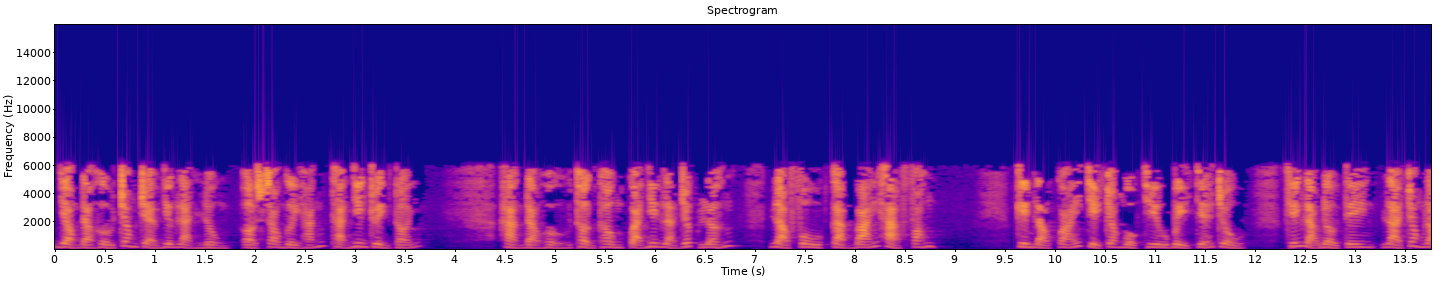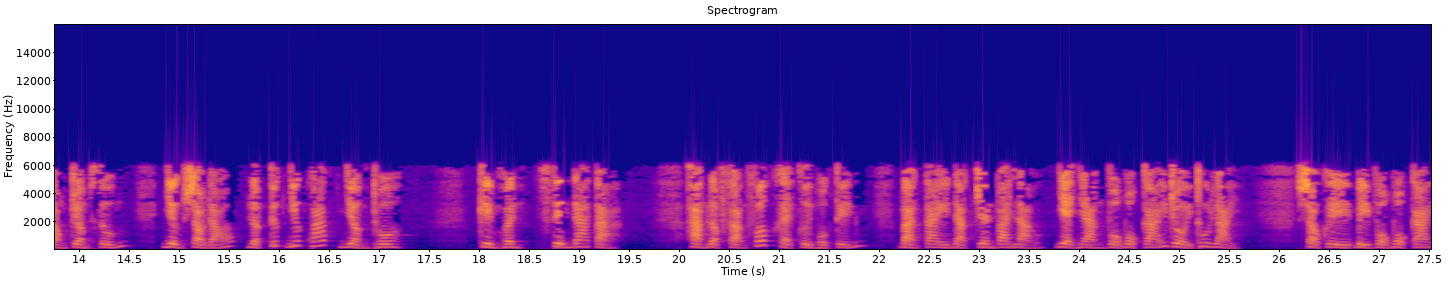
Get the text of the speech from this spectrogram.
Giọng đạo hữu trong trẻo nhưng lạnh lùng ở sau người hắn thản nhiên truyền tới. Hạng đạo hữu thần thông quả nhiên là rất lớn, lão phu cảm bái hạ phong. Kim lão quái chỉ trong một chiêu bị chế trụ, khiến lão đầu tiên là trong lòng trầm xuống, nhưng sau đó lập tức dứt khoát nhận thua. Kim huynh, xin đa tạ. Hạng lập phản phất khẽ cười một tiếng, bàn tay đặt trên vai lão, nhẹ nhàng vỗ một cái rồi thu lại. Sau khi bị vỗ một cái,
